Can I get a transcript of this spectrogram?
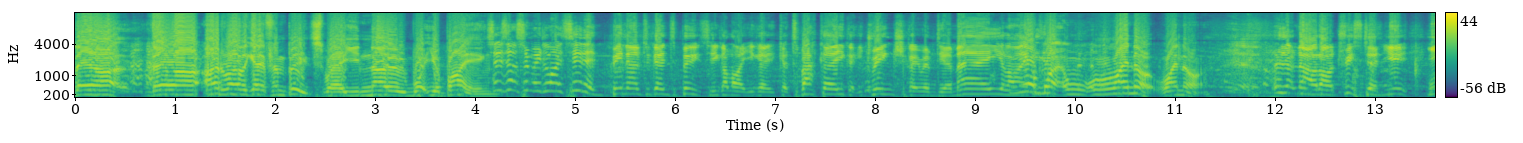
there are there are I'd rather get it from Boots where you know what you're buying. So is that something you'd like to see then? Being able to go into Boots, so you got like you got, you got tobacco, you got your drinks, you got your MDMA, you like. Yeah, why, why not? Why not? No, no, Tristan, you, you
